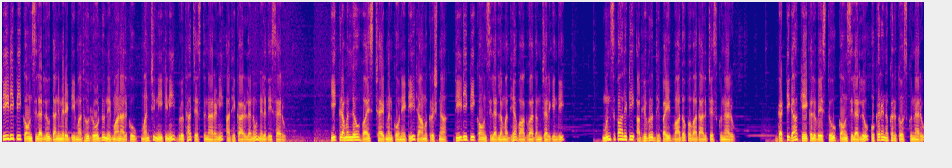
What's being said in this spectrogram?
టీడీపీ కౌన్సిలర్లు దనిమిరెడ్డి మధు రోడ్డు నిర్మాణాలకు మంచి నీటిని వృధా చేస్తున్నారని అధికారులను నిలదీశారు. ఈ క్రమంలో vice chairman Koneti Ramakrishna TDP కౌన్సిలర్ల మధ్య వాగ్వాదం జరిగింది. మున్సిపాలిటీ అభివృద్ధిపై వాదోపవాదాలు చేసుకున్నారు. గట్టిగా కేకలు వేస్తూ కౌన్సిలర్లు ఒకరినొకరు తోసుకున్నారు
